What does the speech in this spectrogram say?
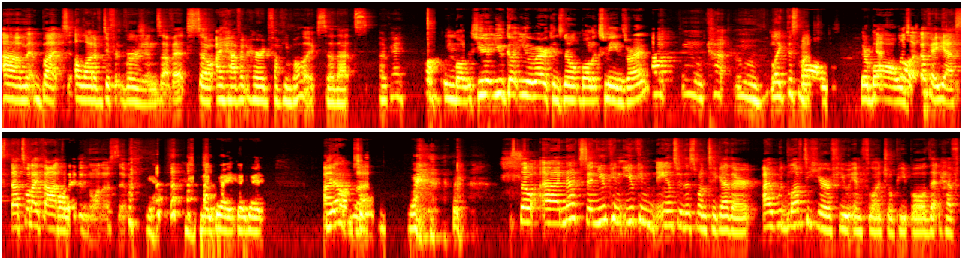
um, but a lot of different versions of it. So I haven't heard fucking bollocks, so that's okay fucking bollocks. You know, you got you Americans know what bollocks means, right? Um, mm, mm, like this much. Balls. They're balls. Yeah, okay, yes, that's what I thought, balls. but I didn't want to assume. yeah, no, great, great, great. I yeah, so uh, next, and you can you can answer this one together. I would love to hear a few influential people that have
